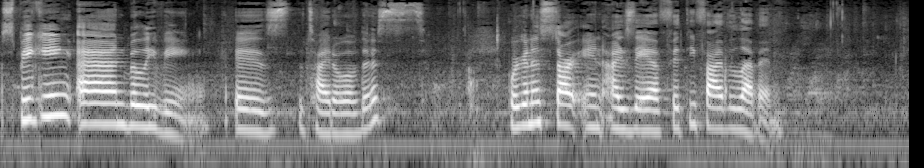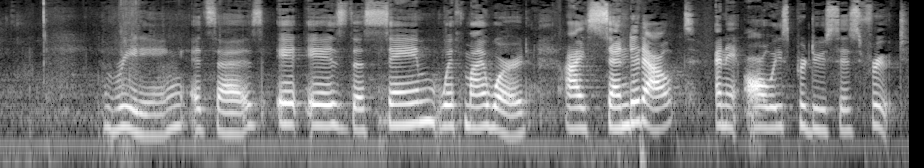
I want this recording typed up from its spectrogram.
Speaking and Believing is the title of this. We're going to start in Isaiah 55 11. Reading, it says, It is the same with my word. I send it out, and it always produces fruit.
